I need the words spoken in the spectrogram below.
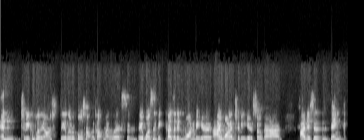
and to be completely honest with you, Liverpool is not the top of my list, and it wasn't because I didn't want to be here. I wanted to be here so bad. I just didn't think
